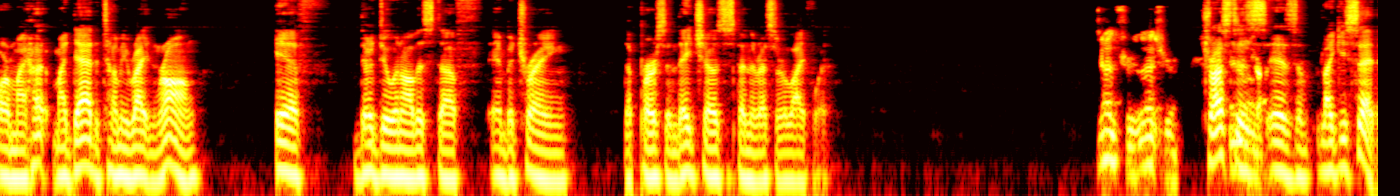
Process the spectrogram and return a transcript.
or my my dad to tell me right and wrong if they're doing all this stuff and betraying the person they chose to spend the rest of their life with. That's true. That's true. Trust is is like you said,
